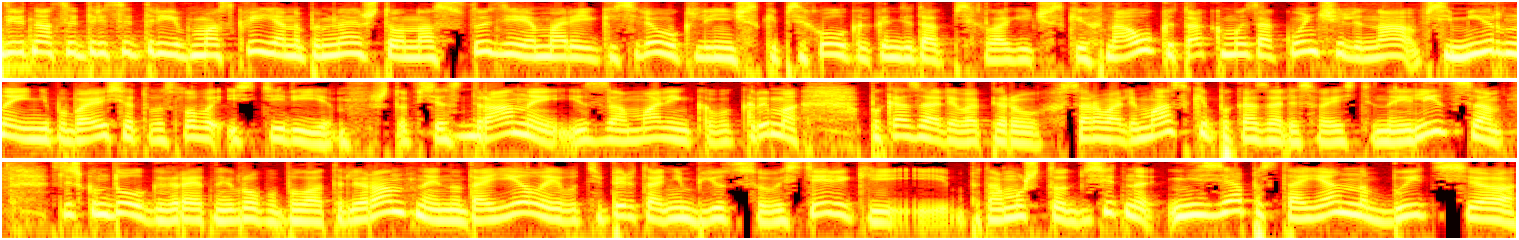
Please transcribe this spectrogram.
19.33 в Москве. Я напоминаю, что у нас в студии Мария Киселева, клинический психолог и кандидат психологических наук. И так мы закончили на всемирной, не побоюсь этого слова, истерии. Что все страны из-за маленького Крыма показали, во-первых, сорвали маски, показали свои истинные лица. Слишком долго, вероятно, Европа была толерантной, надоела, и вот теперь-то они бьются в истерике, потому что действительно нельзя постоянно быть э,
